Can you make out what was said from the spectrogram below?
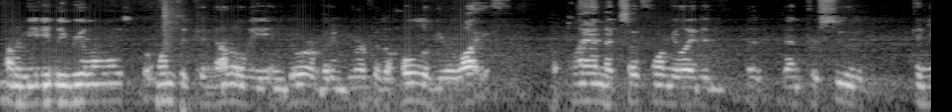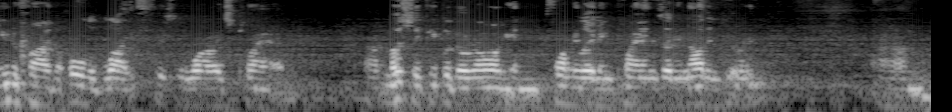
not immediately realized, but ones that can not only endure, but endure for the whole of your life. A plan that's so formulated that then pursued can unify the whole of life is the wise plan. Uh, mostly people go wrong in formulating plans that are not enduring. Um,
